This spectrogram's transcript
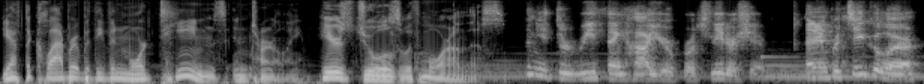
You have to collaborate with even more teams internally. Here's Jules with more on this. You need to rethink how you approach leadership. And in particular,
